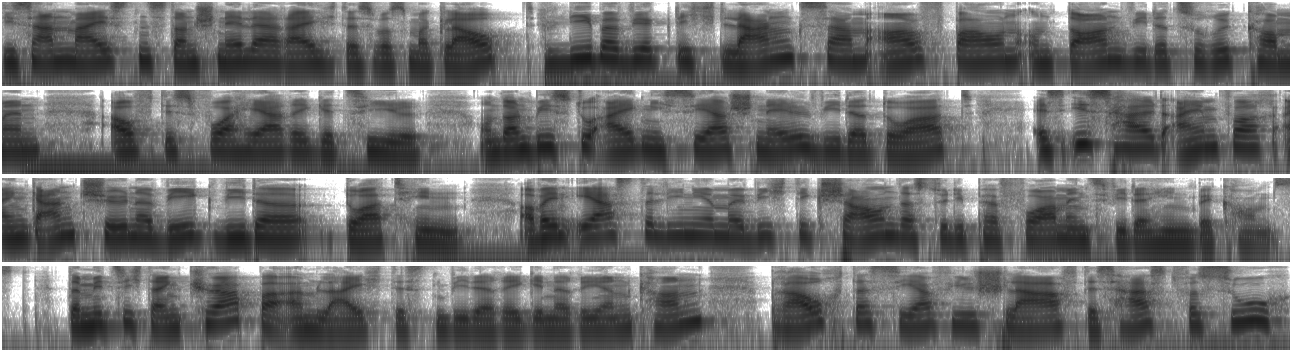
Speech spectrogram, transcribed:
die sind meistens dann schneller erreicht, als was man glaubt. Lieber wirklich langsam aufbauen und dann wieder zurückkommen auf das vorherige Ziel. Und dann bist du eigentlich sehr schnell wieder dort. Es ist halt einfach ein ganz schöner Weg wieder dorthin. Aber in erster Linie mal wichtig schauen, dass du die Performance wieder hinbekommst. Damit sich dein Körper am leichtesten wieder regenerieren kann, braucht er sehr viel Schlaf. Das heißt, versuch,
